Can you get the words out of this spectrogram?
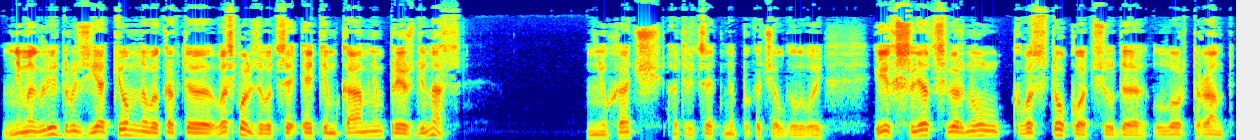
не могли друзья Темного как-то воспользоваться этим камнем прежде нас? Нюхач отрицательно покачал головой. Их след свернул к востоку отсюда, лорд Рант.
